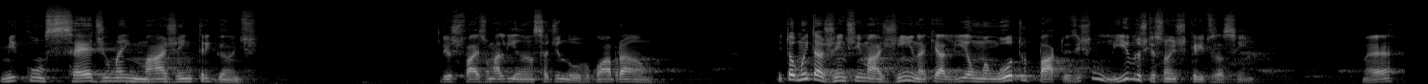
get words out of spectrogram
me concede uma imagem intrigante. Deus faz uma aliança de novo com Abraão. Então muita gente imagina que ali é um outro pacto. Existem livros que são escritos assim, né?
